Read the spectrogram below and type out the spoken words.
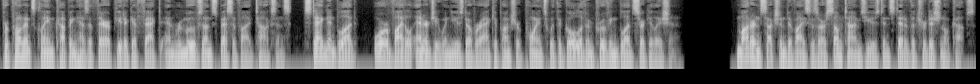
Proponents claim cupping has a therapeutic effect and removes unspecified toxins, stagnant blood, or vital energy when used over acupuncture points with the goal of improving blood circulation. Modern suction devices are sometimes used instead of the traditional cups.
